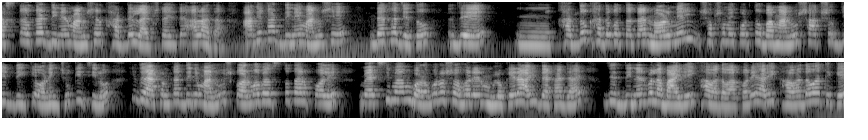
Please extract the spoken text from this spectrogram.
আজকালকার দিনের মানুষের খাদ্যের লাইফস্টাইলটা আলাদা। আগেকার দিনে মানুষে দেখা যেত যে খাদ্য খাদ্যকতাটা নর্মাল সবসময় করতো বা মানুষ শাকসবজির দিকে অনেক ঝুঁকি ছিল। কিন্তু এখনকার দিনে মানুষ কর্মব্যস্ততার ফলে ম্যাক্সিমাম বড় বড় শহরের লোকেরাই দেখা যায় যে দিনের বেলা বাইরেই খাওয়া দাওয়া করে। আর এই খাওয়া দাওয়া থেকে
